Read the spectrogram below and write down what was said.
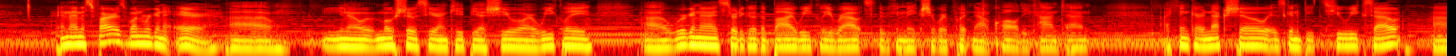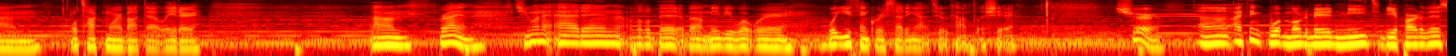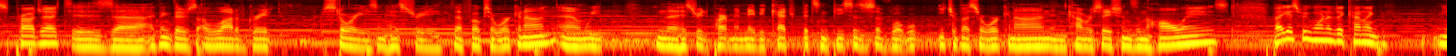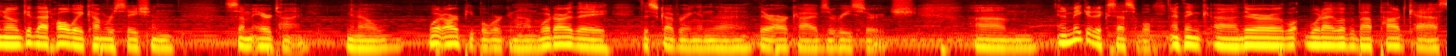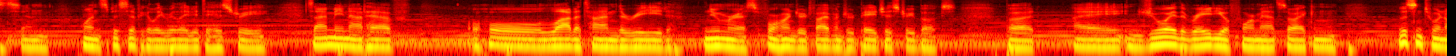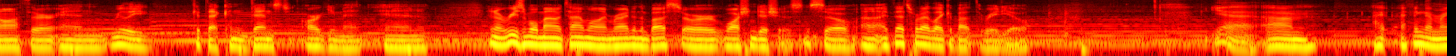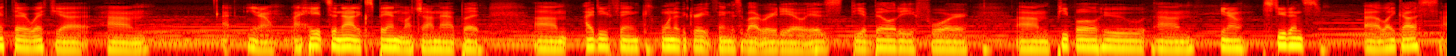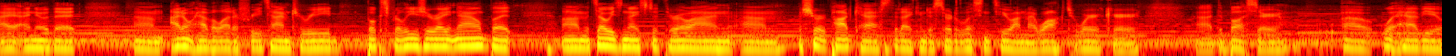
and then, as far as when we're going to air, uh, you know, most shows here on KPSU are weekly. Uh, we're going to sort of go the bi weekly route so that we can make sure we're putting out quality content. I think our next show is going to be two weeks out. Um, we'll talk more about that later. Um, Brian, do you want to add in a little bit about maybe what we're, what you think we're setting out to accomplish here? Sure. Uh, I think what motivated me to be a part of this project is uh, I think there's a lot of great stories in history that folks are working on, and we in the history department maybe catch bits and pieces of what each of us are working on in conversations in the hallways. But I guess we wanted to kind of you know, give that hallway conversation some airtime. You know, what are people working on? What are they discovering in the, their archives of research? Um, and make it accessible. I think uh, there are what I love about podcasts, and one specifically related to history, So I may not have a whole lot of time to read numerous 400, 500 page history books, but I enjoy the radio format so I can listen to an author and really get that condensed argument in in a reasonable amount of time while I'm riding the bus or washing dishes. So uh, that's what I like about the radio. Yeah, um, I, I, think I'm right there with you. Um, I, you know, I hate to not expand much on that, but um, I do think one of the great things about radio is the ability for um, people who, um, you know, students uh, like us. I, I know that um, I don't have a lot of free time to read books for leisure right now, but um, it's always nice to throw on um, a short podcast that I can just sort of listen to on my walk to work or uh, the bus or uh, what have you.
